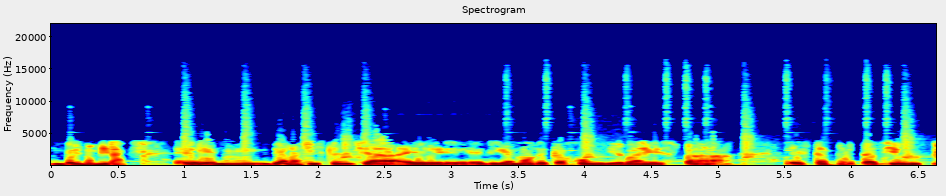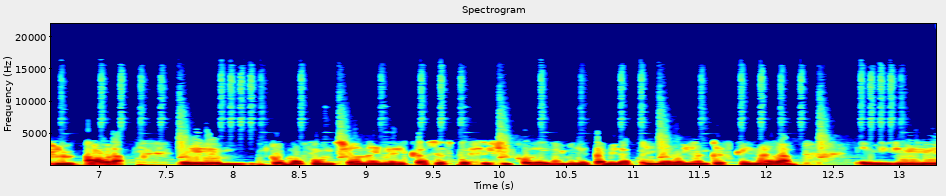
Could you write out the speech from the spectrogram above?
bueno, mira, eh, ya la asistencia, eh, digamos, de cajón lleva esta esta aportación. Ahora, eh, ¿cómo funciona en el caso específico de la maleta? Mira, primero y antes que nada, eh,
